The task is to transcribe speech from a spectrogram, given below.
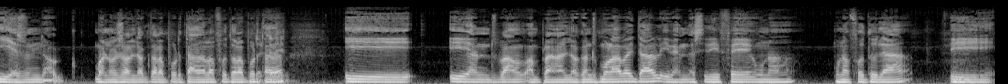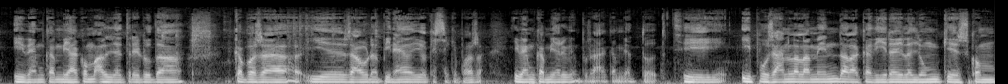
I és un lloc, bueno, és el lloc de la portada, la foto de la portada. I, i ens va, en plan, el lloc ens molava i tal, i vam decidir fer una, una foto allà i, i vam canviar com el lletrero de, que posa i és Aura Pineda, jo que sé què posa. I vam canviar-ho i vam posar, ha canviat tot. I, i posant l'element de la cadira i la llum que és com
